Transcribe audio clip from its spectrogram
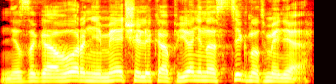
Ни заговор, ни меч или копье не настигнут меня.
